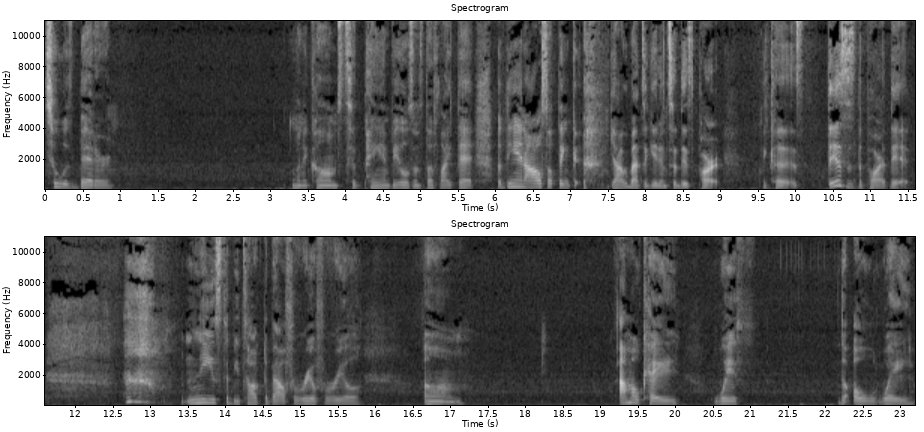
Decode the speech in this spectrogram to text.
two is better when it comes to paying bills and stuff like that. But then I also think, y'all, we're about to get into this part because this is the part that needs to be talked about for real, for real. Um, I'm okay with the old way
